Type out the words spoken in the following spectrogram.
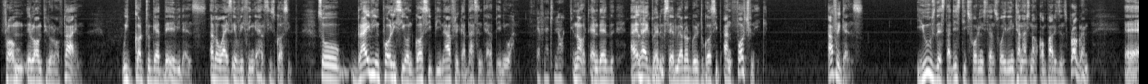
from a long period of time. We got to get the evidence. Otherwise, everything else is gossip. So driving policy on gossip in Africa doesn't help anyone. Definitely not. Not. And uh, I liked when you said we are not going to gossip. Unfortunately, Africans use the statistics, for instance, for the International Comparisons Program. Uh,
